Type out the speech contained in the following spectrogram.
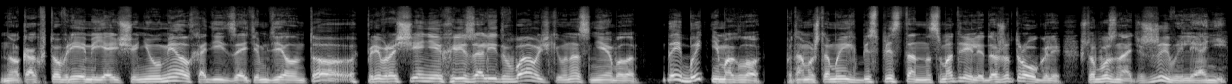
Но как в то время я еще не умел ходить за этим делом, то превращения хризолит в бабочки у нас не было. Да и быть не могло, потому что мы их беспрестанно смотрели, даже трогали, чтобы узнать, живы ли они.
